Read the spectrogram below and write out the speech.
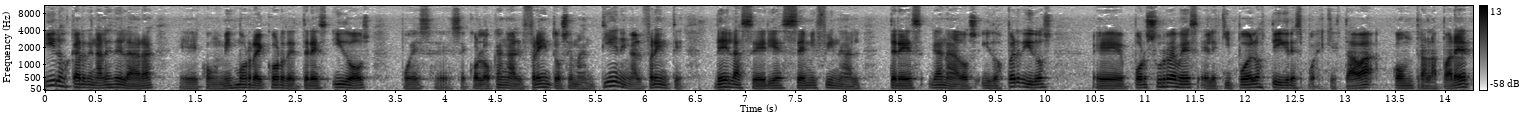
y los Cardenales de Lara, eh, con el mismo récord de 3 y 2, pues eh, se colocan al frente o se mantienen al frente de la serie semifinal 3 ganados y 2 perdidos eh, por su revés, el equipo de los Tigres, pues que estaba contra la pared,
